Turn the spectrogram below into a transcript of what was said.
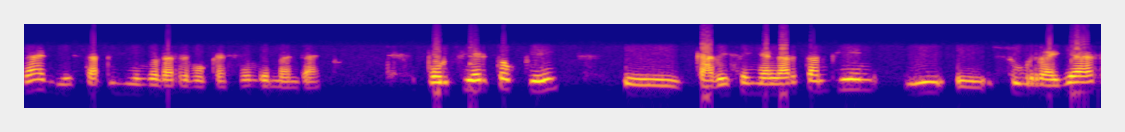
nadie está pidiendo la revocación del mandato. Por cierto que cabe señalar también y subrayar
